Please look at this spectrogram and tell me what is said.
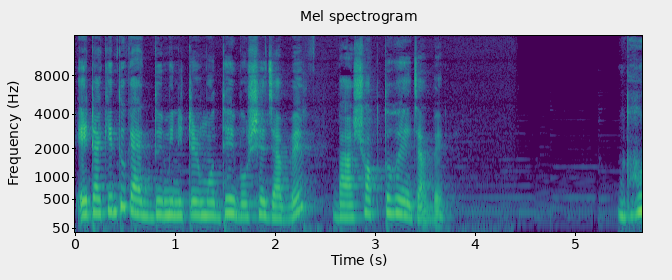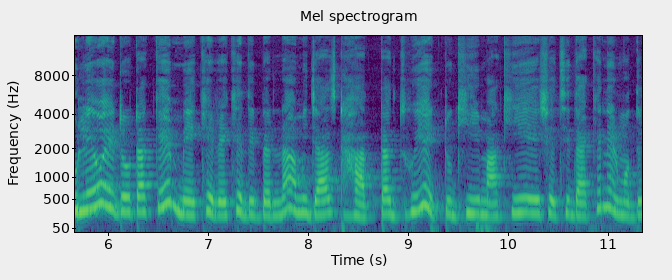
এটা কিন্তু এক দুই মিনিটের মধ্যেই বসে যাবে বা শক্ত হয়ে যাবে। ভুলেও এই ডোটাকে মেখে রেখে দিবেন না। আমি জাস্ট হাতটা ধুয়ে একটু ঘি মাখিয়ে এসেছি। দেখেন এর মধ্যে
